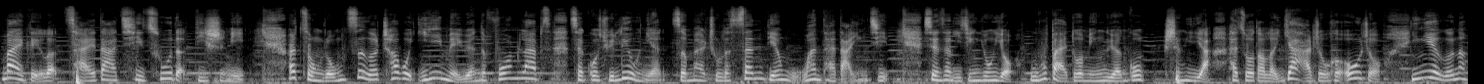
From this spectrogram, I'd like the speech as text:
卖给了财大气粗的迪士尼，而总融资额超过一亿美元的 Formlabs 在过去六年则卖出了三点五万台打印机，现在已经拥有五百多名员工，生意啊还做到了亚洲和欧洲，营业额呢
